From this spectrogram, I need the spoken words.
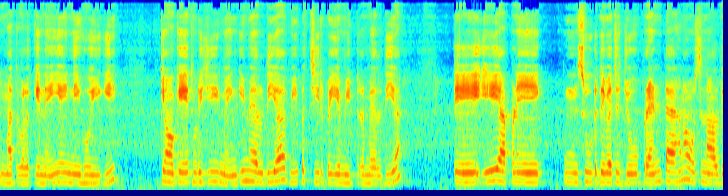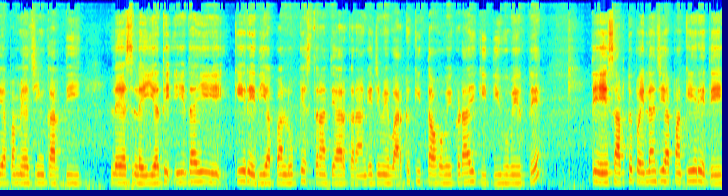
ਮਤਲਬ ਕਿ ਨਹੀਂ ਇੰਨੀ ਹੋਈਗੀ। ਕਿਉਂਕਿ ਇਹ ਥੋੜੀ ਜੀ ਮਹਿੰਗੀ ਮਿਲਦੀ ਆ 20 25 ਰੁਪਏ ਮੀਟਰ ਮਿਲਦੀ ਆ। ਤੇ ਇਹ ਆਪਣੇ ਸੂਟ ਦੇ ਵਿੱਚ ਜੋ ਪ੍ਰਿੰਟ ਹੈ ਹਨਾ, ਉਸ ਨਾਲ ਦੀ ਆਪਾਂ ਮੈਚਿੰਗ ਕਰਦੀ ਲੈਸ ਲਈ ਆ, ਤੇ ਇਹਦਾ ਹੀ ਘੇਰੇ ਦੀ ਆਪਾਂ ਲੁੱਕ ਇਸ ਤਰ੍ਹਾਂ ਤਿਆਰ ਕਰਾਂਗੇ, ਜਿਵੇਂ ਵਰਕ ਕੀਤਾ ਹੋਵੇ, ਕਢਾਈ ਕੀਤੀ ਹੋਵੇ ਉੱਤੇ। ਤੇ ਸਭ ਤੋਂ ਪਹਿਲਾਂ ਜੀ ਆਪਾਂ ਘੇਰੇ ਤੇ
